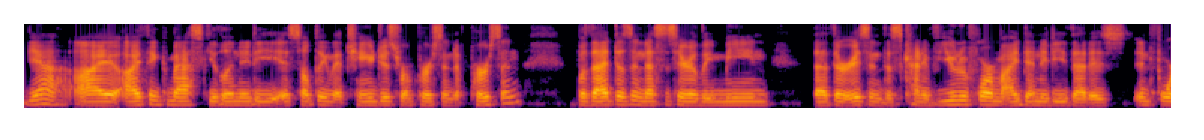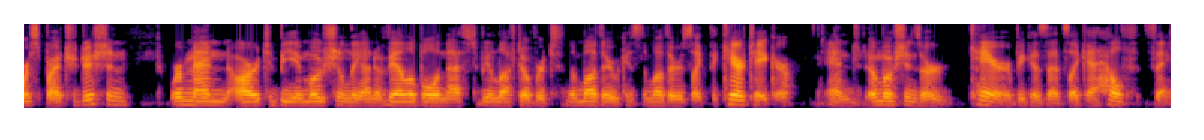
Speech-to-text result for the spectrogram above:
yeah i i think masculinity is something that changes from person to person but that doesn't necessarily mean that there isn't this kind of uniform identity that is enforced by tradition where men are to be emotionally unavailable and that's to be left over to the mother because the mother is like the caretaker and emotions are care because that's like a health thing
